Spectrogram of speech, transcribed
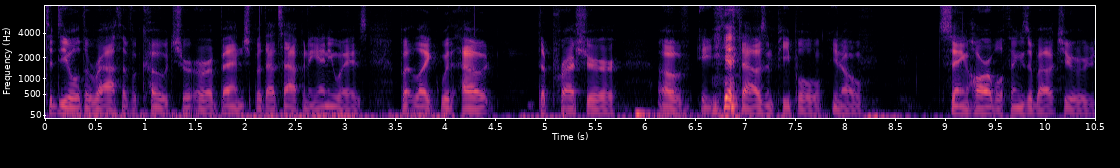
to deal with the wrath of a coach or, or a bench, but that's happening anyways. But like without the pressure of eighteen thousand people, you know, saying horrible things about you, or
